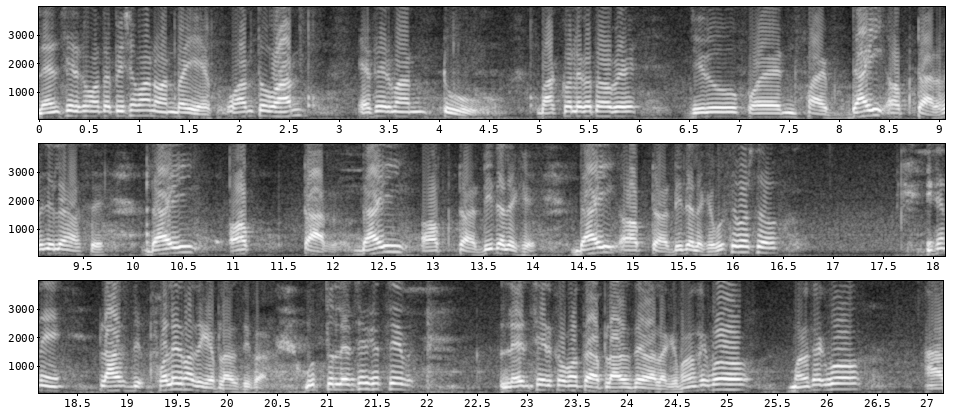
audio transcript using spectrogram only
লেন্সের ক্ষমতা পি সমান ওয়ান বাই এফ ওয়ান তো ওয়ান এফ এর মান টু ভাগ করলে কত হবে? জিরো পয়েন্ট ফাইভ ডাই অপটার ওই যে লেখা আছে। ডাই অপটার ডাই অপটার ডিদে লেখে, ডাই অপটার ডিদে লেখে, বুঝতে পারছ? এখানে প্লাস ফলের মাঝে গিয়ে প্লাস দিবা। উত্তর লেন্সের ক্ষেত্রে লেন্সের ক্ষমতা প্লাস দেওয়া লাগে, মনে থাকব? মনে থাকব? আর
